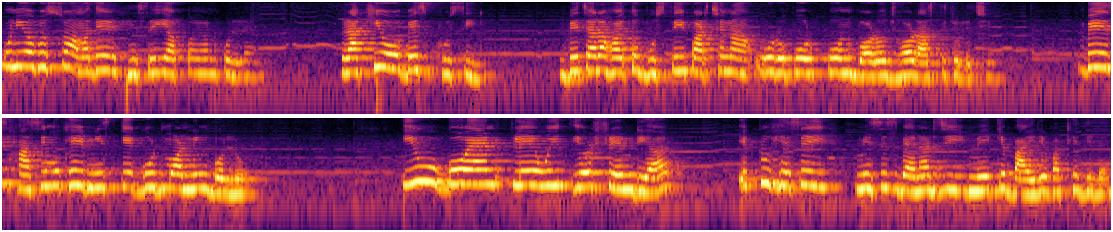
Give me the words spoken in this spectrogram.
উনি অবশ্য আমাদের হেসেই আপ্যায়ন করলেন। রাখিও বেশ খুশি। বেচারা হয়তো বুঝতেই পারছে না ওর ওপর কোন বড় ঝড় আসতে চলেছে। বেশ হাসি মুখেই মিসকে গুড মর্নিং বলল, you go and play with your friend dear. একটু হেসেই মিসেস ব্যানার্জি মেয়েকে বাইরে পাঠিয়ে দিলেন।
